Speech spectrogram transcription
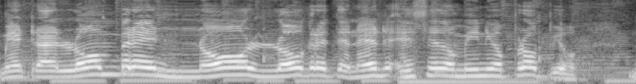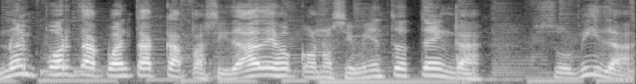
mientras el hombre no logre tener ese dominio propio, no importa cuántas capacidades o conocimientos tenga, su vida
